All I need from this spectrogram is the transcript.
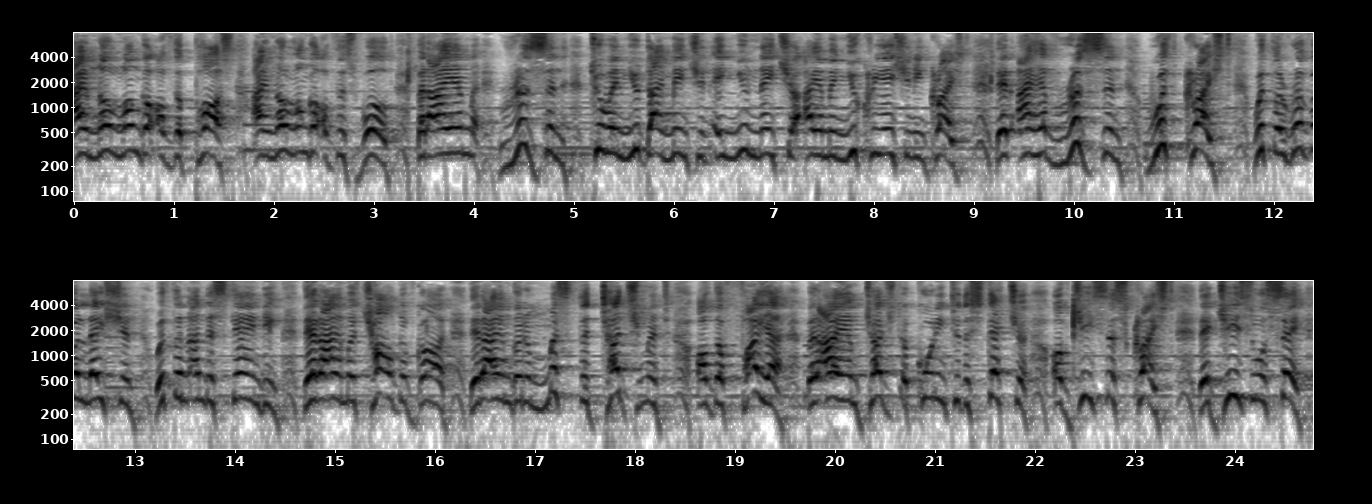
I am no longer of the past. I am no longer of this world, but I am risen to a new dimension, a new nature. I am a new creation in Christ. That I have risen with Christ, with a revelation, with an understanding that I am a child of God, that I am going to miss the judgment of the fire, but I am judged according to the stature of Jesus Christ. That Jesus will say,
